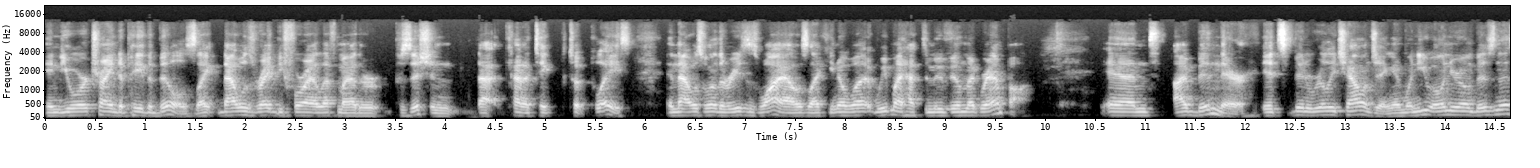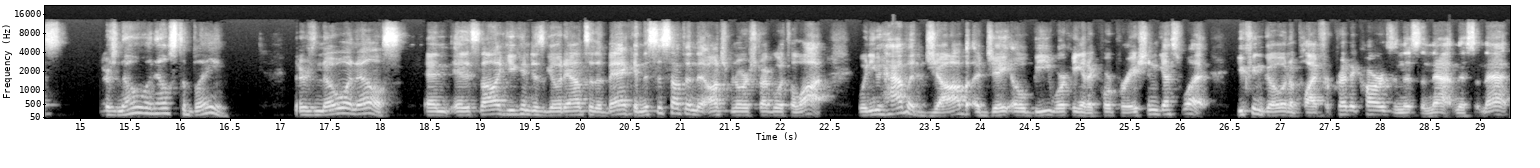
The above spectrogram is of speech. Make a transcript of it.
and you're trying to pay the bills. Like that was right before i left my other position that kind of take took place. And that was one of the reasons why i was like you know what? We might have to move in with my grandpa. And i've been there. It's been really challenging. And when you own your own business there's no one else to blame there's no one else. And, it's not like you can just go down to the bank. And this is something that entrepreneurs struggle with a lot. When you have a job, a job working at a corporation, guess what? You can go and apply for credit cards and this and that and this and that.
